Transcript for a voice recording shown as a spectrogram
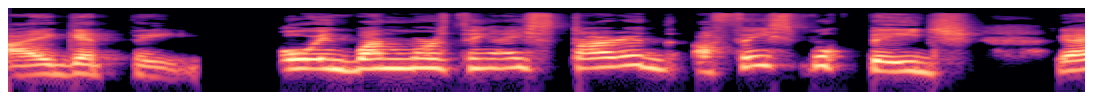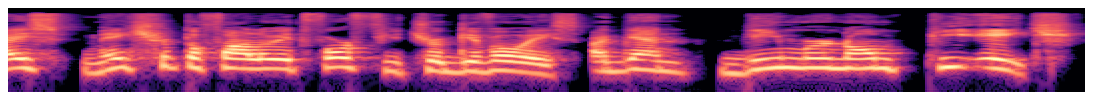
I get paid. Oh, and one more thing, I started a Facebook page. Guys, make sure to follow it for future giveaways. Again, GamerNom PH.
